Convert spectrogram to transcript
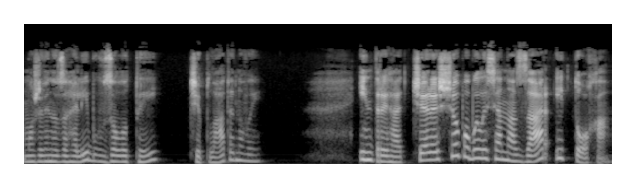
Може, він взагалі був золотий чи платиновий? Інтрига, через що побилися Назар і Тоха.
